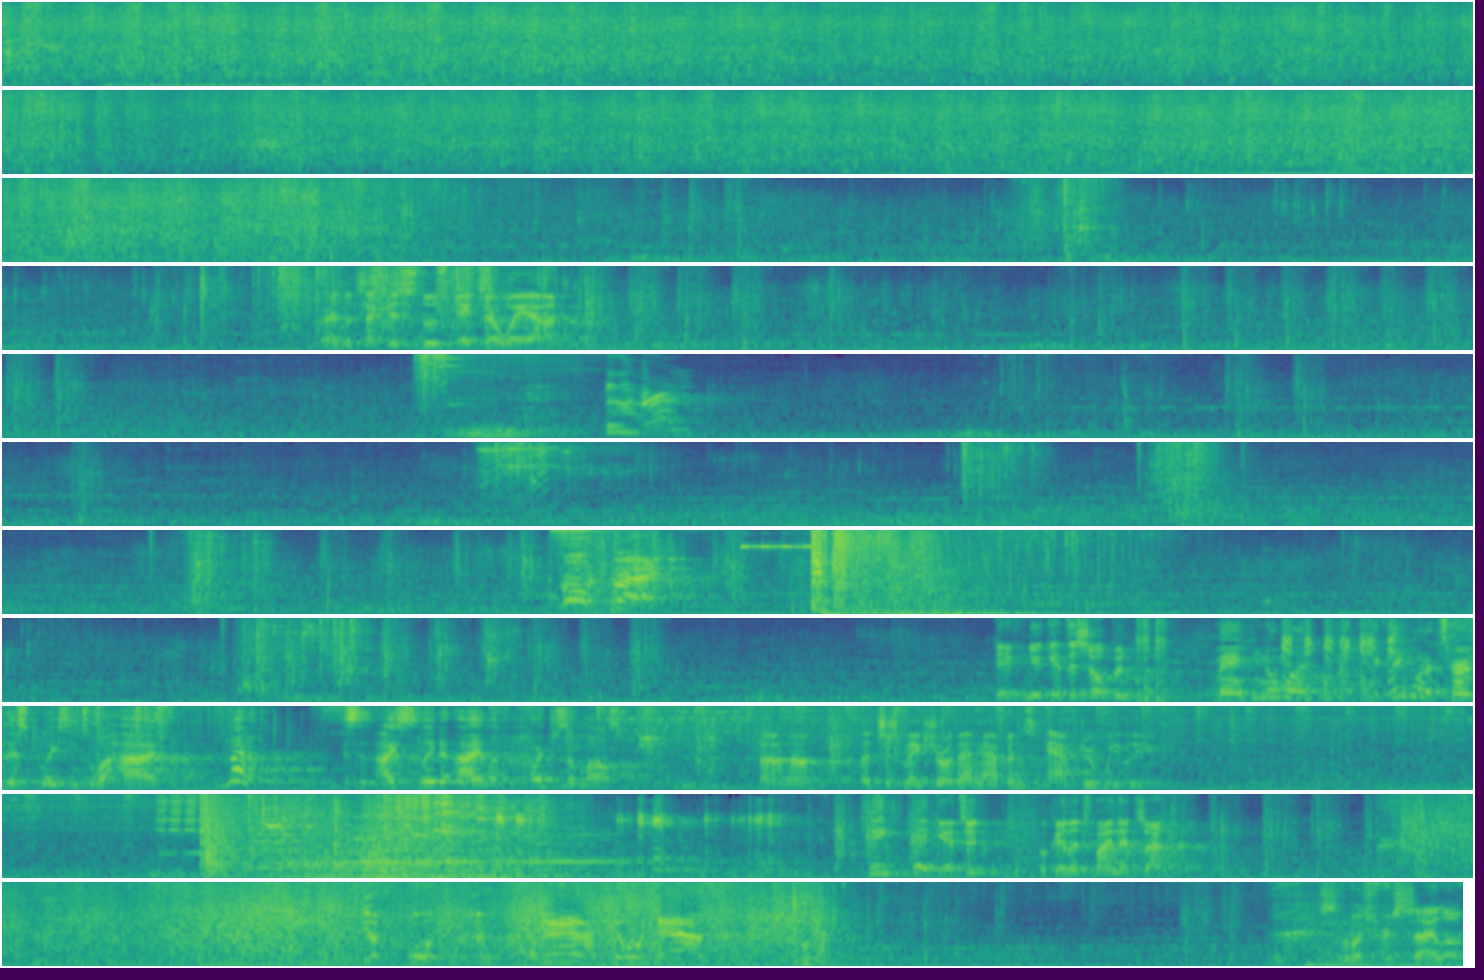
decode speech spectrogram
All right, looks like this sluice gate's our way out. Can you get this open? Man, you know what? If they want to turn this place into a hive, let them. It's an isolated island hundreds of miles from shore. Uh-huh. Let's just make sure that happens after we leave. See? Dave gets it. Okay, let's find that silo. Going down! So much for a silo.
